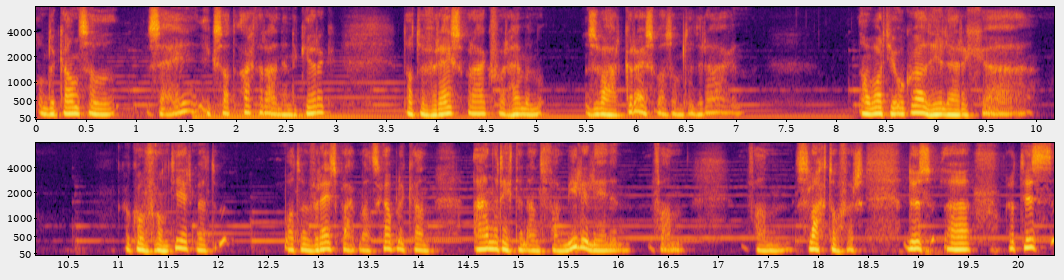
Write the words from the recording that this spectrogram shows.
op de kansel zei, ik zat achteraan in de kerk, dat de vrijspraak voor hem een zwaar kruis was om te dragen. Dan word je ook wel heel erg uh, geconfronteerd met wat een vrijspraak maatschappelijk kan aanrichten aan familieleden van, van slachtoffers. Dus uh, het is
